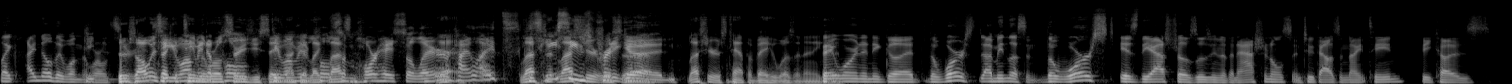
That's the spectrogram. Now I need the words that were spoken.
Like I know they won the World Series. There's always Do like a team in the World pull- Series you say do you want me to like pull last, some Jorge Soler Yeah. highlights? 'Cause Last, he last seems year it pretty was, uh, good. last year was Tampa Bay who wasn't any They good. weren't any good. The worst, I mean, listen, the worst is the Astros losing to the Nationals in 2019 because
